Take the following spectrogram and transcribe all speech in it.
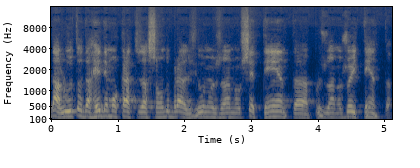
da luta da redemocratização do Brasil nos anos 70 para os anos 80.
